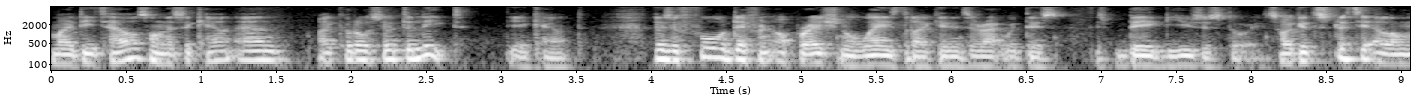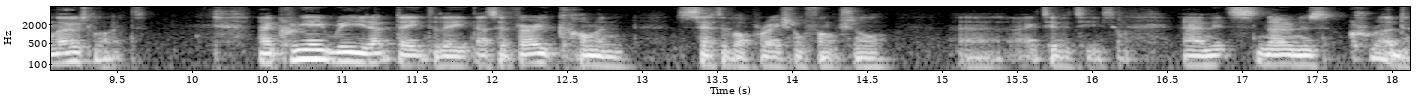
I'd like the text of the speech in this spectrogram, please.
my details on this account and I could also delete the account. Those are four different operational ways that I could interact with this, this big user story. So I could split it along those lines. Now create, read, update, delete, that's a very common set of operational functional uh, activities and it's known as CRUD,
